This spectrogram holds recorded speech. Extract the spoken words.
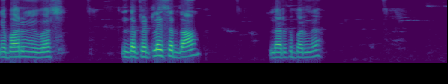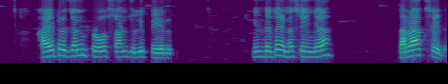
இங்கே பாருங்க யுவர்ஸ் இந்த ஃபெர்டிலைசர் தான். இந்த இருக்கு பாருங்க. ஹைட்ரஜன் ப்ரோசான்னு சொல்லி பேர். இந்த இதை என்ன செய்யுங்க? பெராக்சைடு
